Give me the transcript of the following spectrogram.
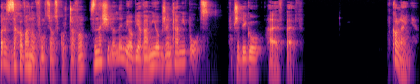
oraz zachowaną funkcją skurczową z nasilonymi objawami i obrzękami płuc w przebiegu HFPF. Kolejnie.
